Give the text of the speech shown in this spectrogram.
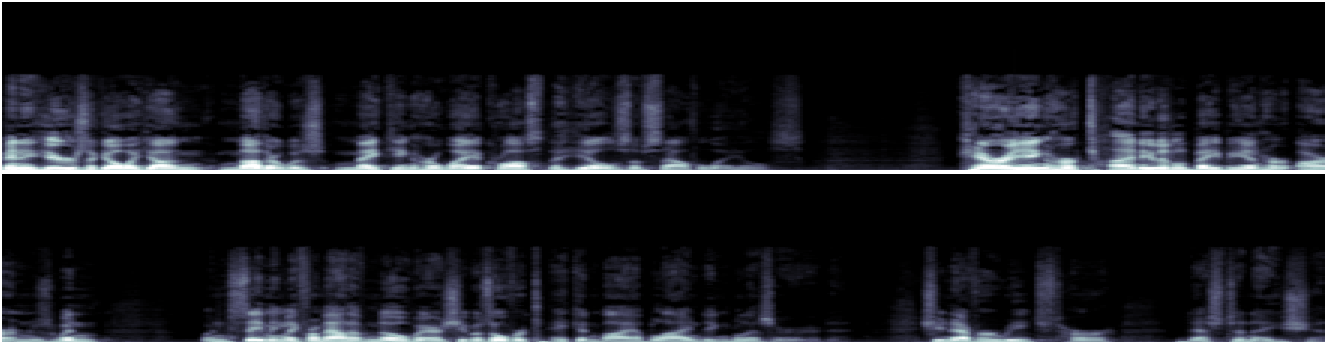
Many years ago, a young mother was making her way across the hills of South Wales, carrying her tiny little baby in her arms when, when seemingly from out of nowhere she was overtaken by a blinding blizzard. She never reached her destination.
